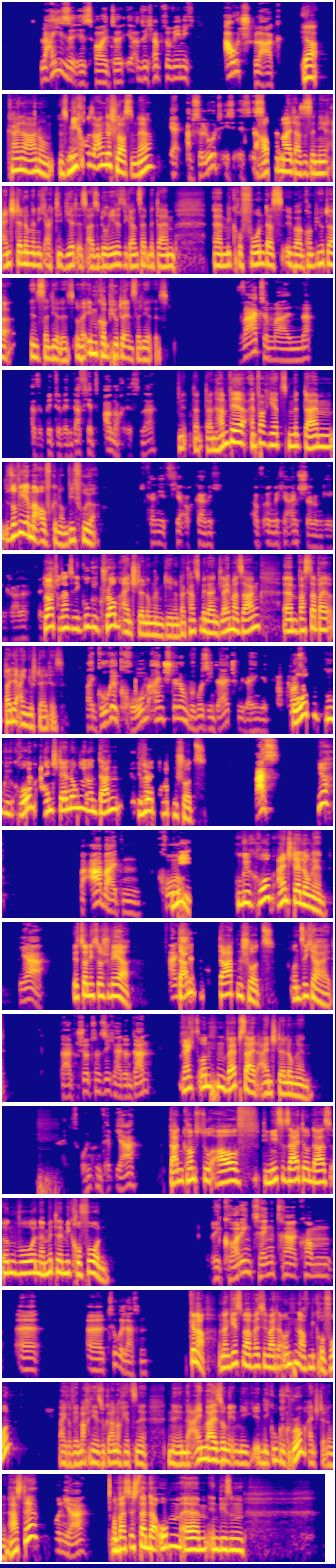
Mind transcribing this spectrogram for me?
leise ist heute. Also, ich habe so wenig Ausschlag. Ja, keine Ahnung. Das Mikro ist angeschlossen, ne? Ja, absolut. Ich ist Behaupte mal, dass es in den Einstellungen nicht aktiviert ist. Also, du redest die ganze Zeit mit deinem, äh, Mikrofon, das über 'n Computer installiert ist oder im Computer installiert ist. Warte mal, na also, bitte, wenn das jetzt auch noch ist, ne? Dann dann haben wir einfach jetzt mit deinem so wie immer aufgenommen, wie früher. Ich kann jetzt hier auch gar nicht auf irgendwelche Einstellungen gehen wenn Doch, du kannst in die Google Chrome Einstellungen gehen und dann kannst du mir dann gleich mal sagen, ähm, was da bei bei dir eingestellt ist. Bei Google Chrome Einstellungen? Wo muss ich 'n da jetzt schon wieder hingehen? Oben Google Chrome Einstellungen und dann Über hier Datenschutz. Was? Ja. Bearbeiten, Chrome. Ne, Google Chrome Einstellungen. Ja. Ist doch nicht so schwer. Dann. Datenschutz und Sicherheit. Datenschutz und Sicherheit und dann? Rechts unten Website-Einstellungen. Rechts unten Web ja. Dann kommst du auf die nächste Seite und da ist irgendwo in der Mitte Mikrofon. Recording Centra.com, äh, äh, zugelassen. Genau. Und dann gehst du mal bisschen weiter unten auf Mikrofon. Mein Gott, wir machen hier sogar noch jetzt 'ne 'ne 'ne Einweisung in die in die Google Chrome Einstellungen. Hast du? Und ja. Und was ist dann da oben, ähm, in diesem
